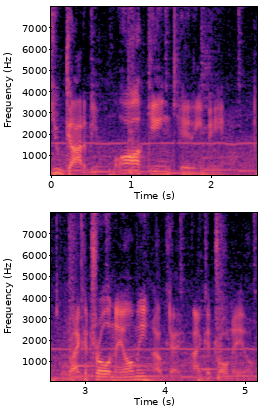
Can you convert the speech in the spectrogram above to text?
You gotta be fucking kidding me. Do I control Naomi? Okay, I control Naomi.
